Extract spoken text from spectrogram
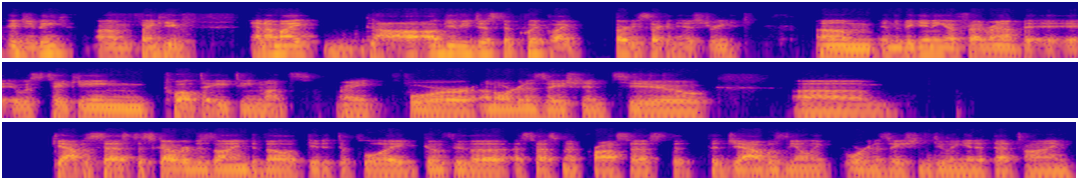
Okay, GP, um, thank you. And I might, I'll give you just a quick like 30 second history. Um, in the beginning of FedRAMP, it, it, was taking 12 to 18 months, right, for an organization to um, gap assess, discover, design, develop, get it deployed, go through the assessment process. The, the JAB was the only organization doing it at that time.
